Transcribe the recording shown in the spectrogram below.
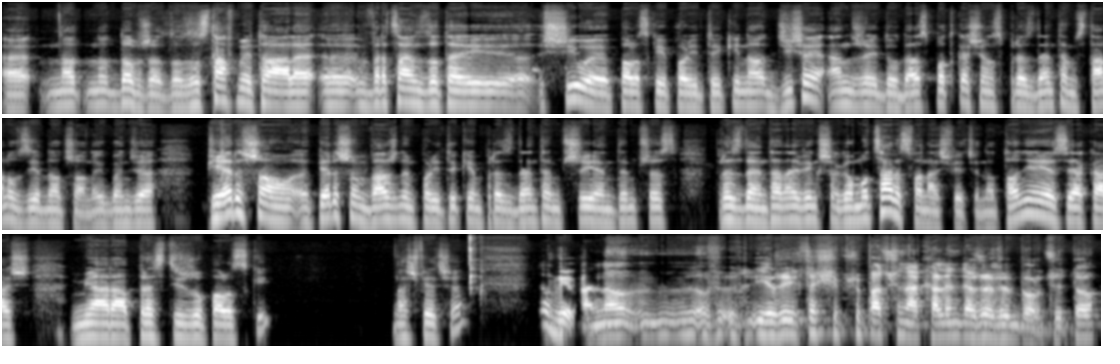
E, No, no dobrze, to zostawmy to, ale e, wracając do tej e, siły polskiej polityki, no dzisiaj Andrzej Duda spotka się z prezydentem Stanów Zjednoczonych, będzie pierwszą, pierwszym ważnym politykiem, prezydentem przyjętym przez prezydenta największego mocarstwa na świecie. No to nie jest jakaś miara prestiżu Polski na świecie? No wie pan, no, jeżeli ktoś się przypatrzy na kalendarze wyborczy, to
